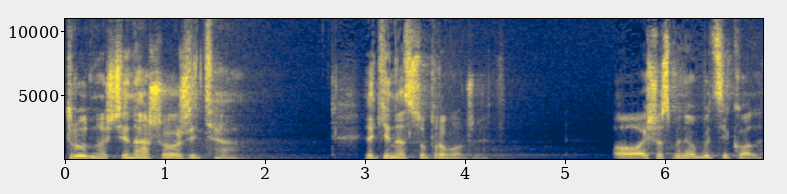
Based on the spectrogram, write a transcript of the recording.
труднощі нашого життя, які нас супроводжують. Ой, щось мене в буці колить.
